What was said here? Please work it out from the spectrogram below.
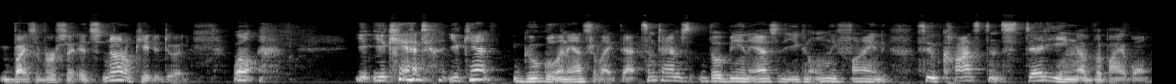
vice versa, it's not okay to do it. Well you, you can't you can't Google an answer like that. Sometimes there'll be an answer that you can only find through constant studying of the Bible,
